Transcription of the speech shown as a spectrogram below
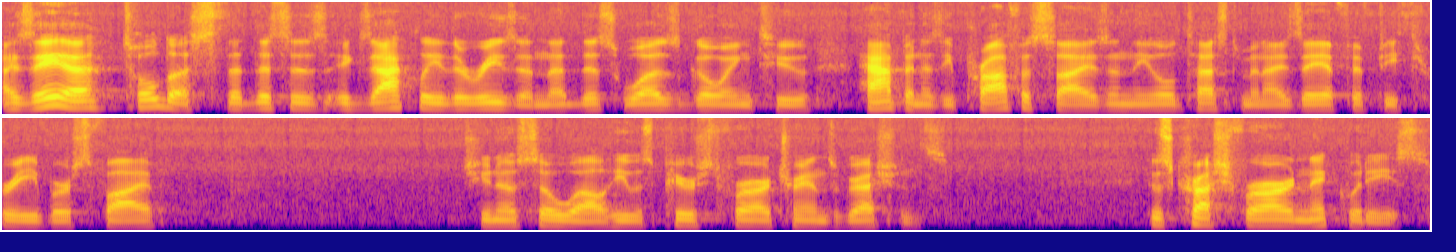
Isaiah told us that this is exactly the reason that this was going to happen as he prophesies in the Old Testament, Isaiah 53, verse 5, which you know so well. He was pierced for our transgressions he was crushed for our iniquities.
